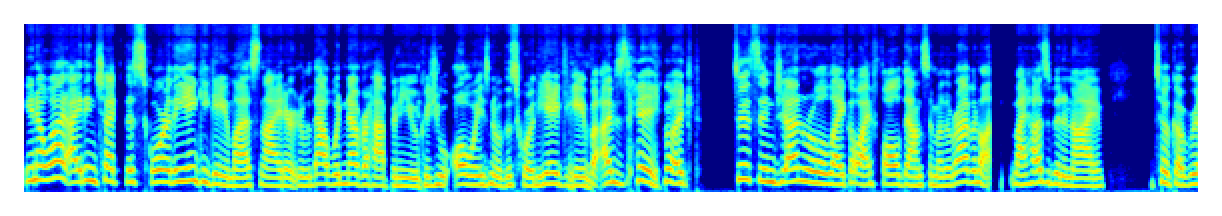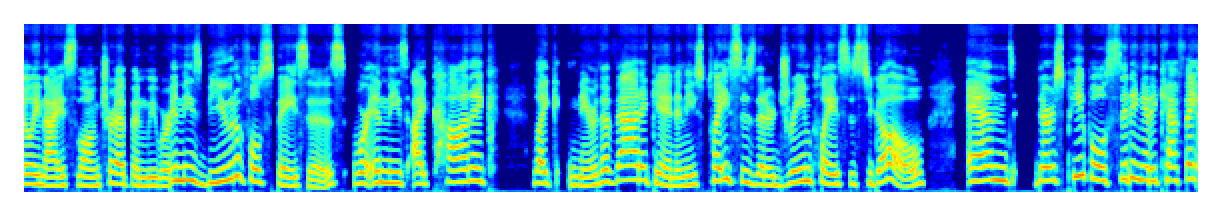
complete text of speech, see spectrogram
you know what? I didn't check the score of the Yankee game last night. Or that would never happen to you because you always know the score of the Yankee game. But I'm saying, like, just in general, like, oh, I fall down some other rabbit hole. My husband and I took a really nice long trip and we were in these beautiful spaces. We're in these iconic, like near the Vatican and these places that are dream places to go and there's people sitting at a cafe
